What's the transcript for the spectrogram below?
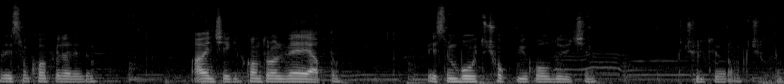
Resmi kopyala dedim. Aynı şekilde Ctrl V yaptım. Resmin boyutu çok büyük olduğu için küçültüyorum, küçülttüm.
